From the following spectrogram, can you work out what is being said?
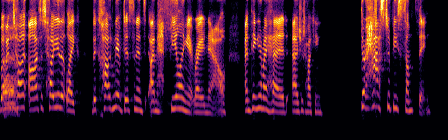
But I'm telling I'll have to tell you that like the cognitive dissonance, I'm feeling it right now. I'm thinking in my head as you're talking, there has to be something.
